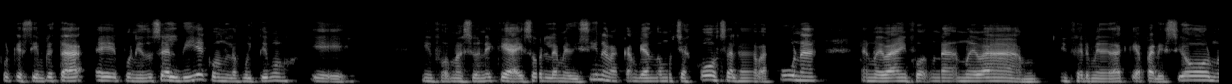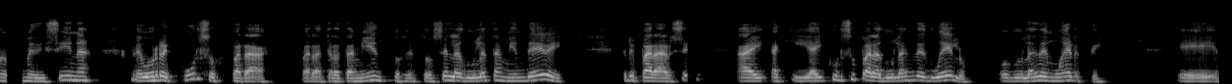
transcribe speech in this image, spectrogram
porque siempre está eh, poniéndose al día con las últimas eh, informaciones que hay sobre la medicina, va cambiando muchas cosas, la vacuna, la nueva, una nueva mm, enfermedad que apareció, nuevas medicinas, nuevos recursos para, para tratamientos. Entonces la dula también debe prepararse. Hay, aquí hay cursos para dulas de duelo o dulas de muerte, eh,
